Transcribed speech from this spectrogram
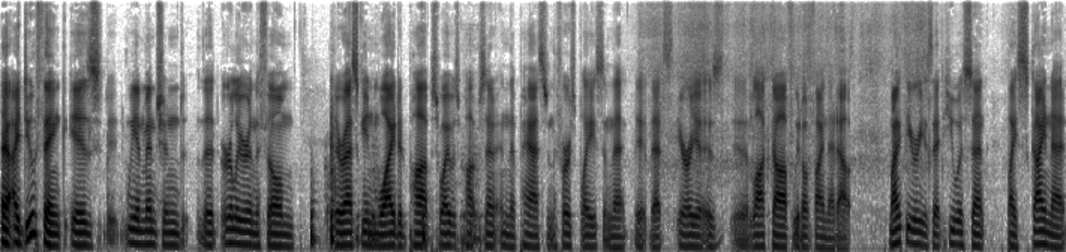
I I do think is we had mentioned that earlier in the film they're asking why did Pops why was Pops sent in the past in the first place and that that area is uh, locked off. We don't find that out. My theory is that he was sent by Skynet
